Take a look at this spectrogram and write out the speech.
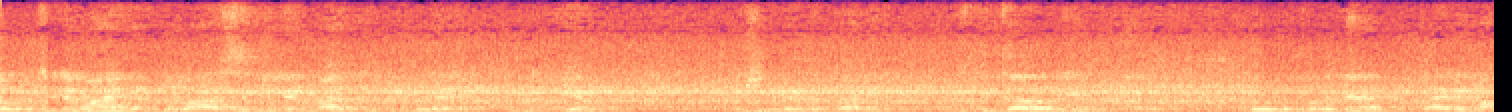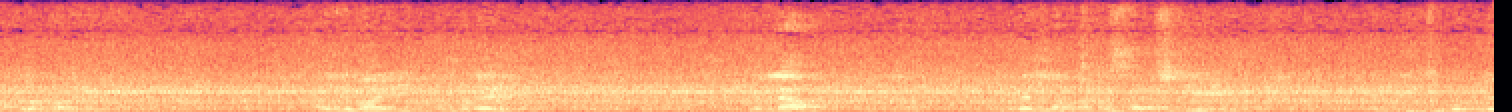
നല്ല ഉജ്ജ്വലമായ രണ്ട് ദാർശനികന്മാർ ഇവിടെ ഇരിക്കുകയാണ്. ബഷീറെടുത്താനും ഇത്തിക്കാറുകയും അതുകൊണ്ട് കുറഞ്ഞ കാര്യം മാത്രം പറയുന്നു. ആദ്യമായി നമ്മുടെ എല്ലാ നമ്മുടെ എല്ലാം മനസാക്ഷിയെ എത്തിച്ചുകൊണ്ട്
